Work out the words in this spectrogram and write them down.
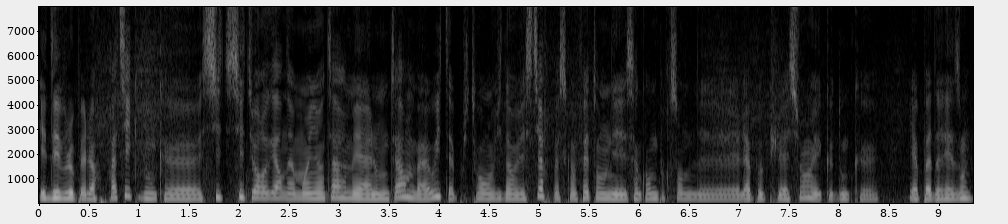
développer leur pratique. Donc, euh, si, tu regardes à moyen terme et à long terme, bah oui, tu as plutôt envie d'investir parce qu'en fait, on est 50% de la population et que donc, il euh, n'y a pas de raison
